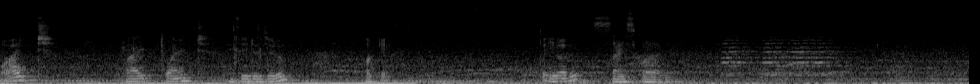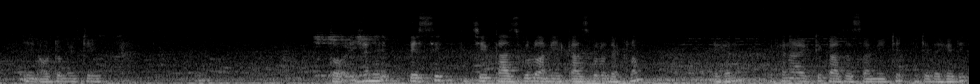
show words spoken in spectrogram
width five point zero zero okay তো এইভাবে সাইজ করা যায়। ইন অটোমেটিক তো এখানে বেসিক যে কাজগুলো, আমি এই কাজগুলো দেখলাম। এখানে এখানে আরেকটি কাজ আছে, আমি এটি এটি দেখে দিই।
